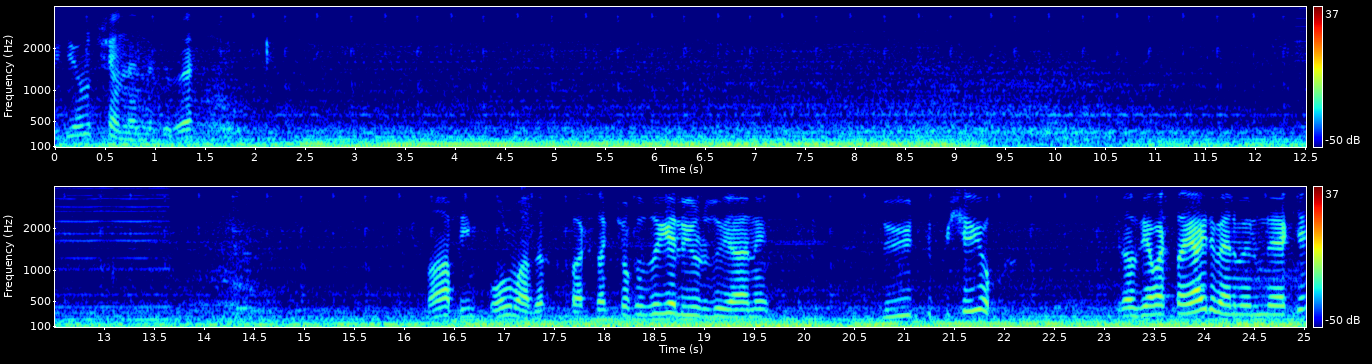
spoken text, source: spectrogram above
Videomuz şenlendirdi be. Ne yapayım? Olmadı. Baştaki çok hızlı geliyordu yani. Büyütlük bir şey yok. Biraz yavaşlayaydı benim önümdeki.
